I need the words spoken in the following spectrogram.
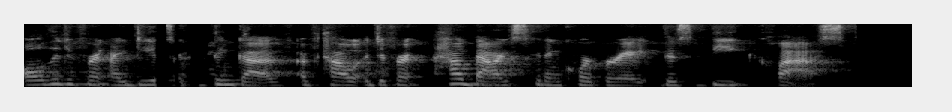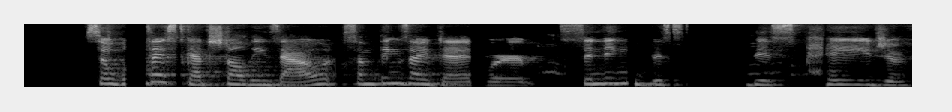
all the different ideas I could think of of how a different how bags could incorporate this beak clasp. So once I sketched all these out, some things I did were sending this this page of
